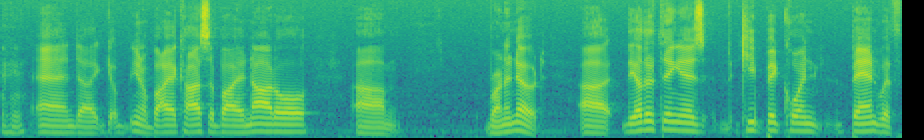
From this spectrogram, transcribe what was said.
Mhm. and uh, go, you know, buy a Casa, buy a Nodl, um, run a node. Uh, the other thing is keep Bitcoin bandwidth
